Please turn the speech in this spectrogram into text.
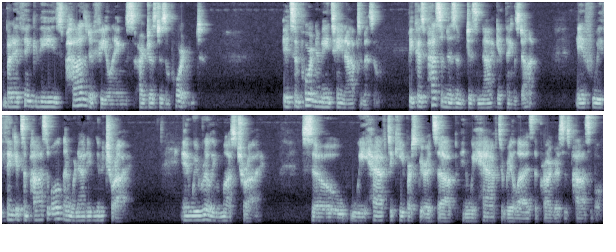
But I think these positive feelings are just as important. It's important to maintain optimism because pessimism does not get things done. If we think it's impossible, then we're not even going to try. And we really must try. So we have to keep our spirits up and we have to realize that progress is possible.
